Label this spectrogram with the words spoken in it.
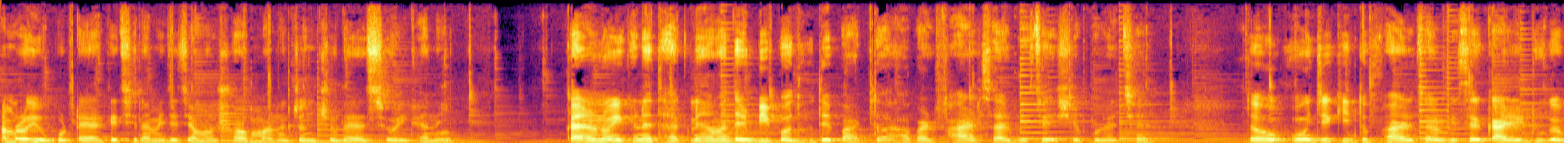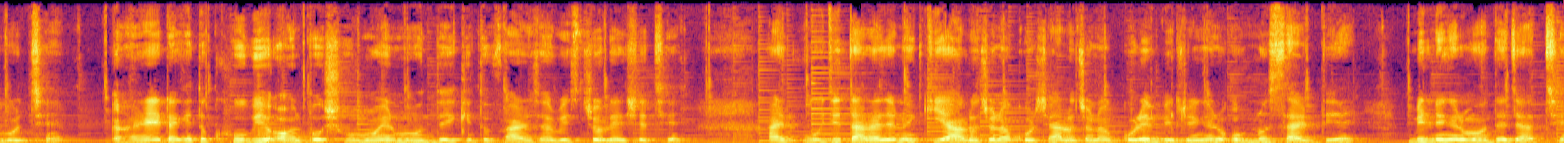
আমরা ওই উপরটায় আর কি ছিলাম। এই যে যেমন সব মানুষজন চলে আসছে ওইখানেই। কারণ ওইখানে থাকলে আমাদের বিপদ হতে পারতো। আবার ফায়ার সার্ভিসও এসে পড়েছে। তো ওই যে কিন্তু ফায়ার সার্ভিসের গাড়ি ঢুকে পড়ছে। আর এটা কিন্তু খুবই অল্প সময়ের মধ্যেই কিন্তু ফায়ার সার্ভিস চলে এসেছে। আর ওই যে তারা যেন কি আলোচনা করছে, আলোচনা করে বিল্ডিংয়ের অন্য সাইড দিয়ে বিল্ডিংয়ের মধ্যে যাচ্ছে।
